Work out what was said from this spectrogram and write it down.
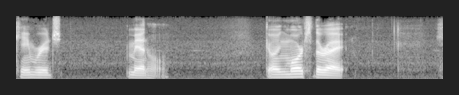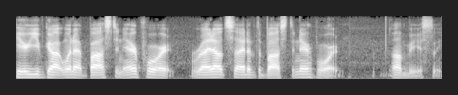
Cambridge manhole. Going more to the right. Here you've got one at Boston Airport, right outside of the Boston Airport, obviously.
